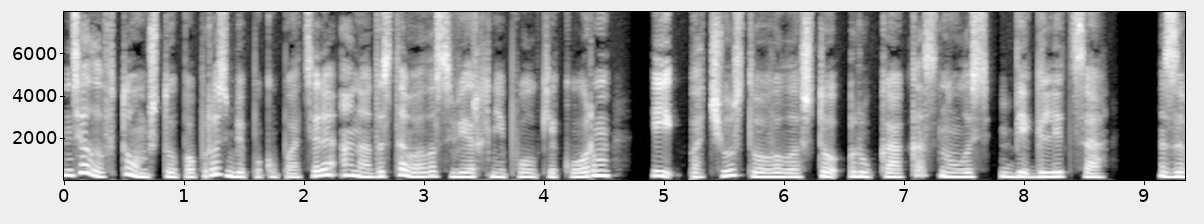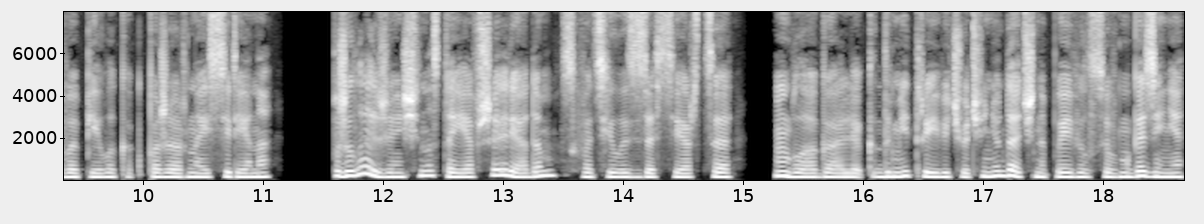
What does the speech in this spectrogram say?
Дело в том, что по просьбе покупателя она доставала с верхней полки корм и почувствовала, что рука коснулась беглеца. Завопила, как пожарная сирена. Пожилая женщина, стоявшая рядом, схватилась за сердце. Благо, Олег Дмитриевич очень удачно появился в магазине.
